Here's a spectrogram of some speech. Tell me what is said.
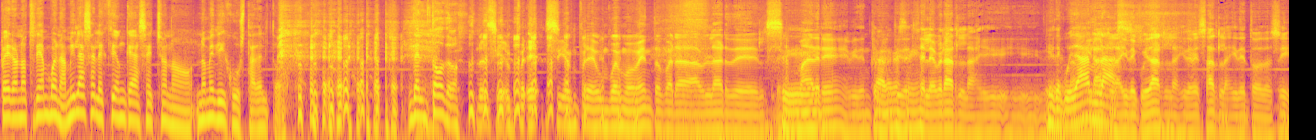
pero nos tenían, bueno, a mí la selección que has hecho no, no me disgusta del todo. del todo. No, siempre, siempre es un buen momento para hablar de, de Sí, las madres, evidentemente, claro que y de sí. celebrarlas y, y Y de cuidarlas. y de cuidarlas y de besarlas y de todo, sí.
